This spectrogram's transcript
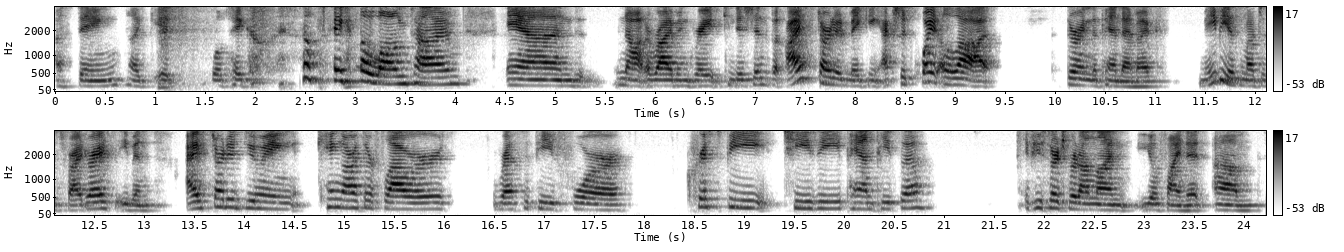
a thing. Like it will take it'll take a long time and not arrive in great condition. But I started making actually quite a lot during the pandemic, maybe as much as fried rice, even. I started doing King Arthur Flour's recipe for crispy, cheesy pan pizza. If you search for it online, you'll find it. Um,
